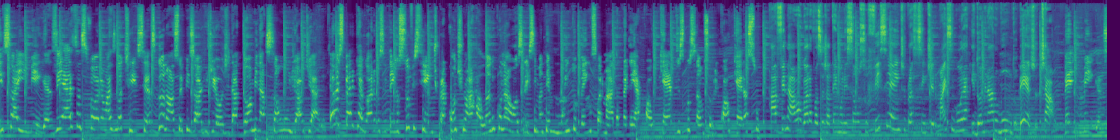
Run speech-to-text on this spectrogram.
Isso aí, migas. E essas foram as notícias do nosso episódio de hoje da dominação mundial diária. Eu espero que agora você tenha o suficiente para continuar ralando com na ostra e se manter muito bem informada para ganhar qualquer discussão sobre qualquer assunto. Afinal, agora você já tem munição o suficiente para se sentir mais segura e dominar o mundo. Beijo, tchau. Beijo, migas.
